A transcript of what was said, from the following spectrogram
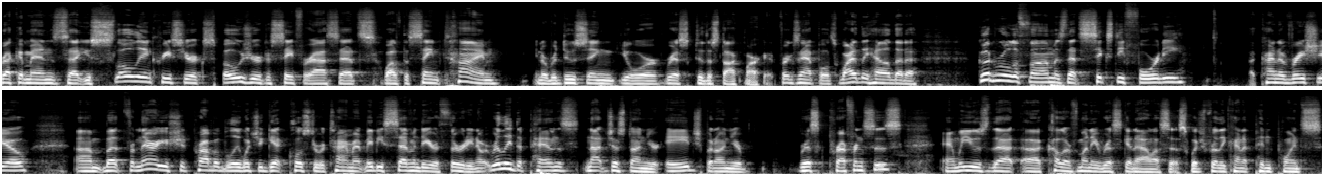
recommends that you slowly increase your exposure to safer assets while at the same time, you know, reducing your risk to the stock market. For example, it's widely held that a good rule of thumb is that 60-40 kind of ratio. Um, but from there, you should probably, once you get close to retirement, maybe 70 or 30. Now, it really depends not just on your age, but on your risk preferences. And we use that uh, color of money risk analysis, which really kind of pinpoints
